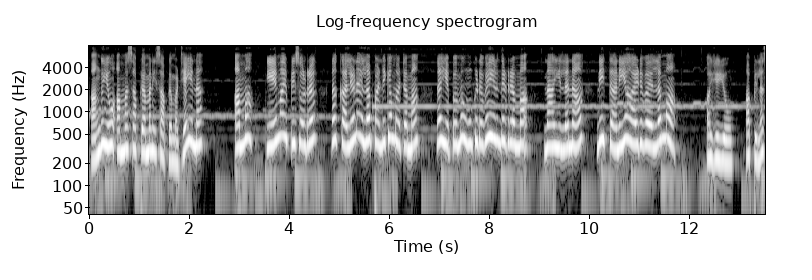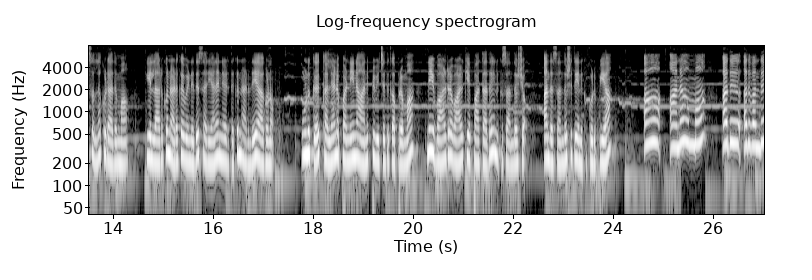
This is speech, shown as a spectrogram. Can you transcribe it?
அங்கேயும் அம்மா சாப்பிடாம நீ சாப்பிட மாட்டியா என்ன? அம்மா ஏமா இப்படி சொல்ற? நான் கல்யாணம் எல்லாம் பண்ணிக்க மாட்டேம்மா. நான் எப்பவுமே உன்கிட்டவே இருந்துடுறேம்மா. நான் இல்லனா நீ தனியா ஆயிடுவ இல்லம்மா. ஐயோ அப்படிலாம் சொல்லக்கூடாதும்மா. எல்லாருக்கும் நடக்க வேண்டியது சரியான நேரத்துக்கு நடந்தே ஆகணும். உனக்கு கல்யாணம் பண்ணி நான் அனுப்பி வச்சதுக்கு அப்புறமா நீ வாழ்ற வாழ்க்கைய பார்த்தாதான் எனக்கு சந்தோஷம். அந்த சந்தோஷத்தை எனக்கு கொடுப்பியா? ஆ ஆனா அம்மா அது அது வந்து?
